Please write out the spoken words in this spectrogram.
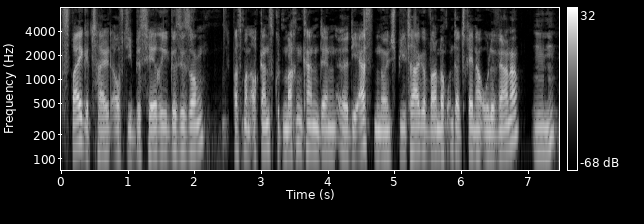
zweigeteilt auf die bisherige Saison was man auch ganz gut machen kann, denn äh, die ersten neun Spieltage waren noch unter Trainer Ole Werner. Mhm.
